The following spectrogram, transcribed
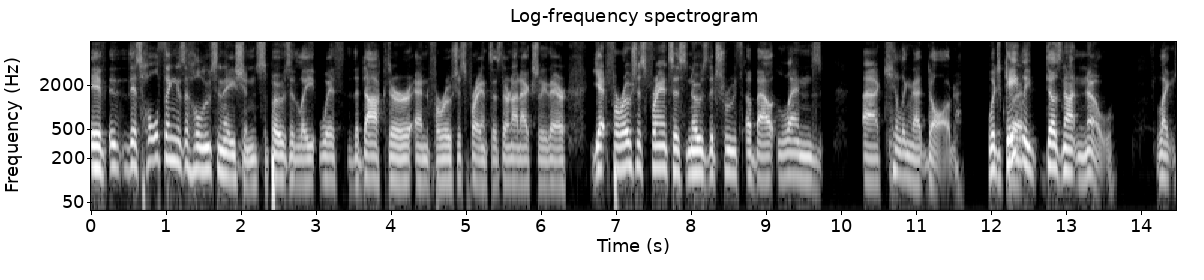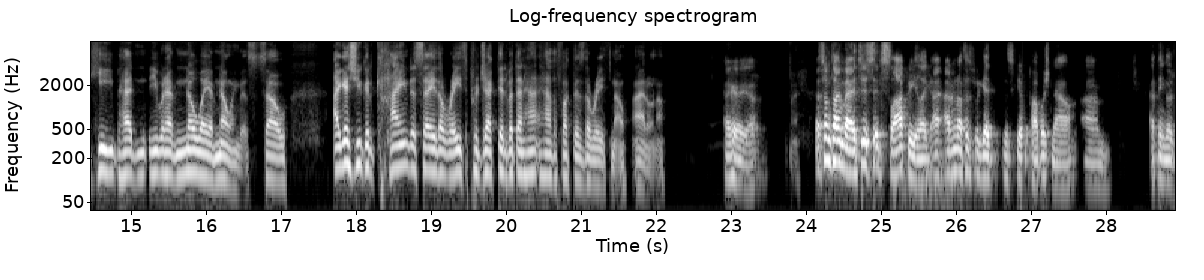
if, if, this whole thing is a hallucination, supposedly with the Doctor and Ferocious Francis, they're not actually there. Yet Ferocious Francis knows the truth about Lenz's uh, killing that dog, which Gately right. does not know. Like he had, he would have no way of knowing this. So. I guess you could kind of say the Wraith projected, but then how, how the fuck does the Wraith know? I don't know. I hear you. That's what I'm talking about. It's just it's sloppy. Like I, I don't know if this would get this get published now. Um, I think was,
